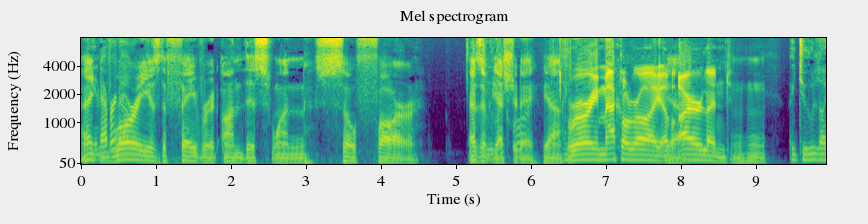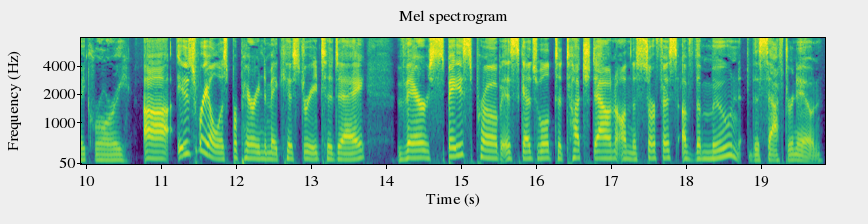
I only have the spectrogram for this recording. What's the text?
I you think never know. Rory is the favorite on this one so far, as of like yesterday. Yeah. Rory McIlroy of Yeah. Ireland. I do like Rory. Uh, Israel is preparing to make history today. Their space probe is scheduled to touch down on the surface of the moon this afternoon.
